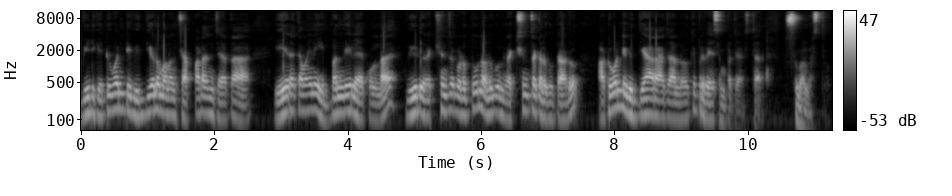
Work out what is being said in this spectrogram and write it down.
వీడికి ఎటువంటి విద్యలు మనం చెప్పడం చేత ఏ రకమైన ఇబ్బంది లేకుండా వీడు రక్షించబడుతూ నలుగురు రక్షించగలుగుతాడు అటువంటి విద్యారాజాల్లోకి ప్రవేశింపజేస్తారు. శుభమస్తు.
